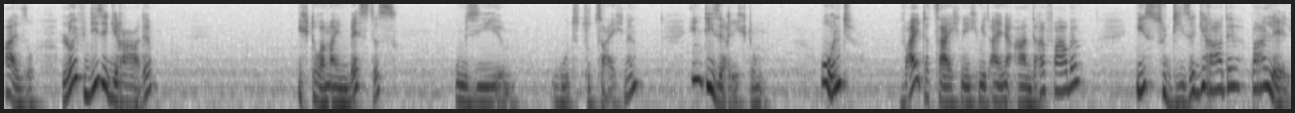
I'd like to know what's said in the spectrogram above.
Also, läuft diese Gerade, ich tue mein Bestes, um sie gut zu zeichnen, in diese Richtung. Und weiter zeichne ich mit einer anderen Farbe, ist zu dieser Gerade parallel.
